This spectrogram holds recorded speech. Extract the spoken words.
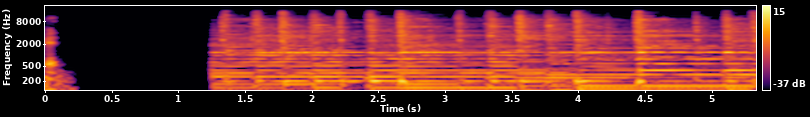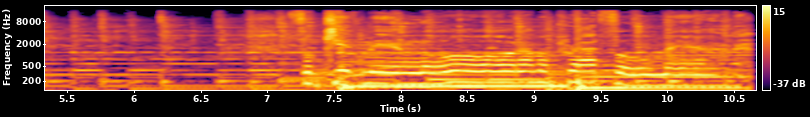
เมน Forgive me, Lord, I'm a prideful man.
